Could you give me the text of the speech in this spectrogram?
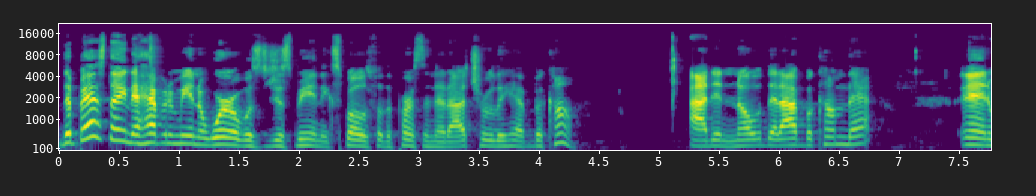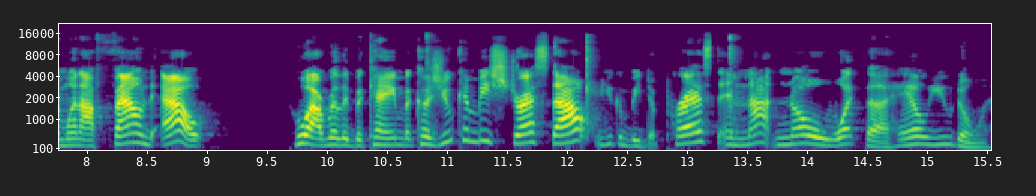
The best thing that happened to me in the world was just being exposed for the person that I truly have become. I didn't know that I've become that. And when I found out who I really became, because you can be stressed out, you can be depressed and not know what the hell you doing.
